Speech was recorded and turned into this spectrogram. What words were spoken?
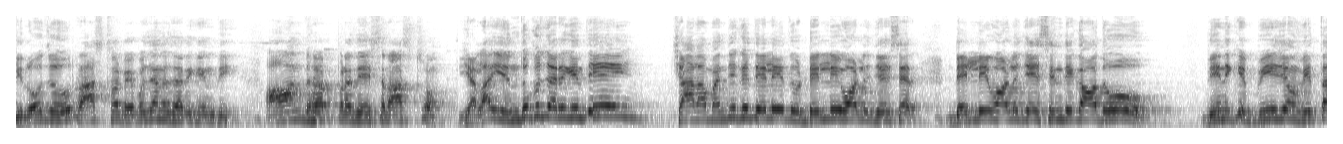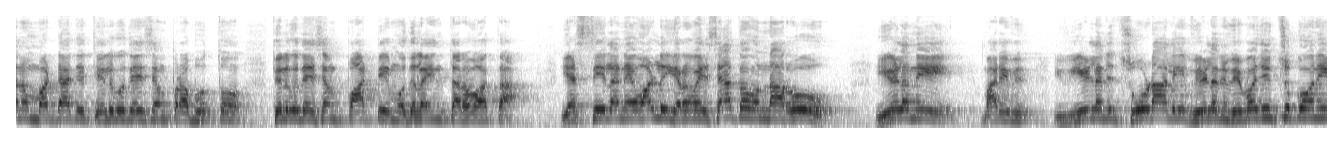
ఈరోజు రాష్ట్ర విభజన జరిగింది. ఆంధ్రప్రదేశ్ రాష్ట్రం. ఎలా ఎందుకు జరిగింది? చాలా మందికి తెలియదు ఢిల్లీ వాళ్ళు చేశారు. ఢిల్లీ వాళ్ళు చేసింది కాదు. దీనికి బీజం విత్తనం పడ్డది తెలుగుదేశం ప్రభుత్వం తెలుగుదేశం పార్టీ మొదలైన తర్వాత. ఎస్సీలు అనేవాళ్ళు ఇరవై శాతం ఉన్నారు. వీళ్ళని మరి వీళ్ళని చూడాలి వీళ్ళని విభజించుకొని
